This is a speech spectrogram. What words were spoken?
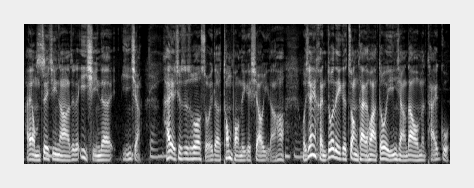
还有我们最近啊这个疫情的影响，对，还有就是说所谓的通膨的一个效益了哈。我相信很多的一个状态的话，都会影响到我们台股。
